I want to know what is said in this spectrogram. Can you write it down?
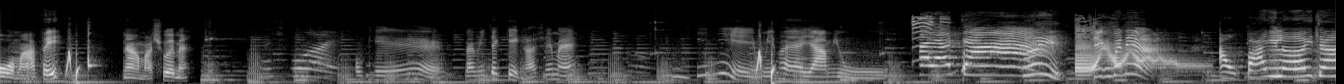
ว์มาสิน่ามาช่วยไหมไม่ช่วย โอเค นามิจะเก่งแล้วใช่ไหมนี่มีพยายามอยู่จ้า เฮ้ย จริงปะเนี่ย เอาไปเลยจ้า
